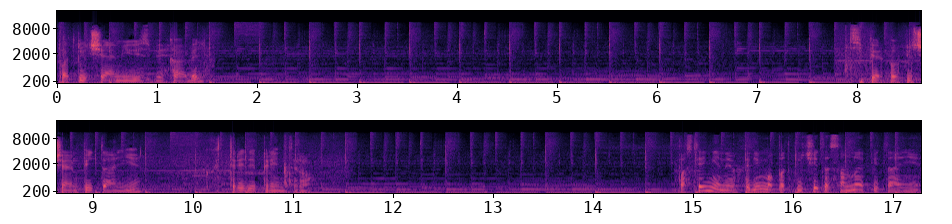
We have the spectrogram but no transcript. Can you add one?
подключаем USB кабель. Теперь подключаем питание к 3D принтеру. Последнее необходимо подключить основное питание.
